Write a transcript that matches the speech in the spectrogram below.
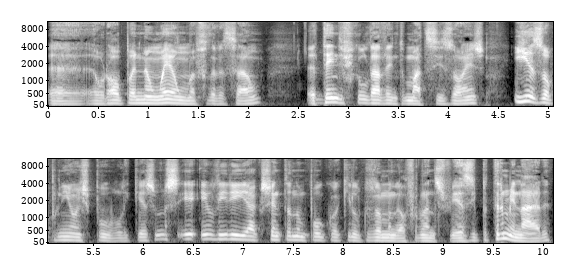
a Europa não é uma federação, tem dificuldade em tomar decisões e as opiniões públicas, mas eu diria, acrescentando um pouco aquilo que o José Manuel Fernandes fez, e para terminar,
